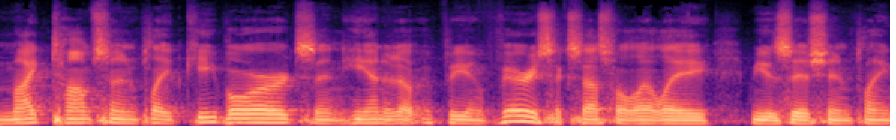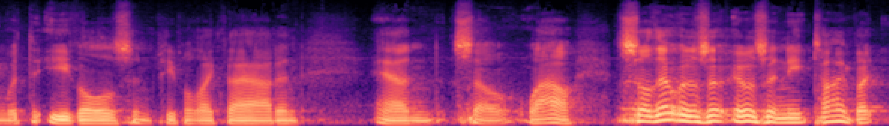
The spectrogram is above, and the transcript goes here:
Mike Thompson played keyboards, and he ended up being a very successful LA musician, playing with the Eagles and people like that. And and so wow, so that was a, it was a neat time. But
